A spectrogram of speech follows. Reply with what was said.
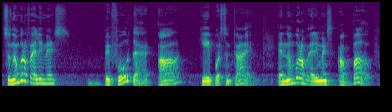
So number of elements before that are k percentile and number of elements above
